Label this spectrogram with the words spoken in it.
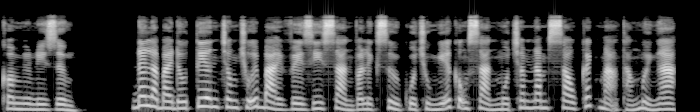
Communism. Đây là bài đầu tiên trong chuỗi bài về di sản và lịch sử của chủ nghĩa cộng sản 100 năm sau cách mạng tháng 10 Nga.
